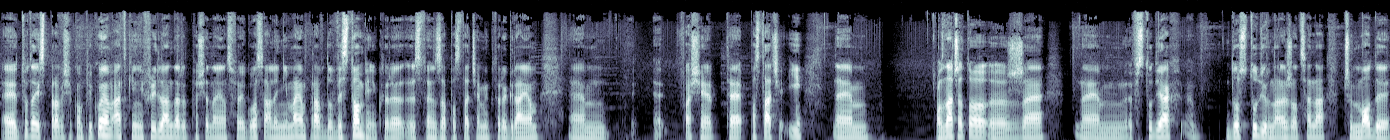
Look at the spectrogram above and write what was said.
E, tutaj sprawy się komplikują. Atkin i Friedlander posiadają swoje głosy, ale nie mają praw do wystąpień, które stoją za postaciami, które grają um, właśnie te postacie. I um, Oznacza to, e, że w studiach, do studiów należy ocena, czy mody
